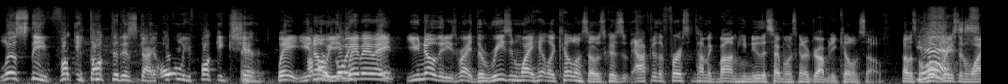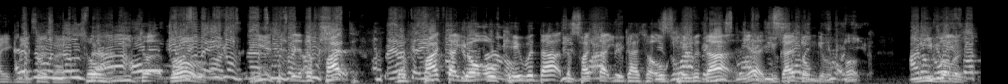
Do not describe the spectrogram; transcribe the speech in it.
let's Steve, fucking talk to this guy. Holy fucking shit. Wait, you I'm know, he, going- wait, wait, wait. You know that he's right. The reason why Hitler killed himself is because after the first atomic bomb, he knew the second one was going to drop, and he killed himself. That was the whole reason why he committed Everyone suicide. knows So that. he, Oh, do- he was bro, the Eagles nest, he's- he like, the oh, fact, shit, the fact that you're around. okay with that, the He's fact that you guys are okay with that, He's yeah, you guys don't give a fuck. I don't You give a fuck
